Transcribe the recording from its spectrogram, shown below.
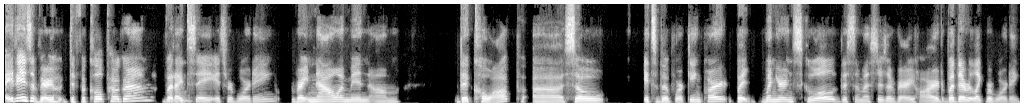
It is a very difficult program, but mm. I'd mm-hmm. say it's rewarding. Right now I'm in um the co-op. Uh so it's the working part but when you're in school the semesters are very hard but they're like rewarding.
